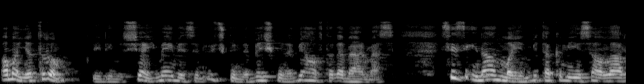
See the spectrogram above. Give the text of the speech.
Ama yatırım dediğimiz şey meyvesini 3 günde, 5 günde, bir haftada vermez. Siz inanmayın bir takım insanlar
